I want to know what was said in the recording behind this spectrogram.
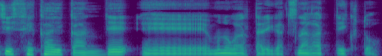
じ世界観で、えー物語が繋がっていくと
